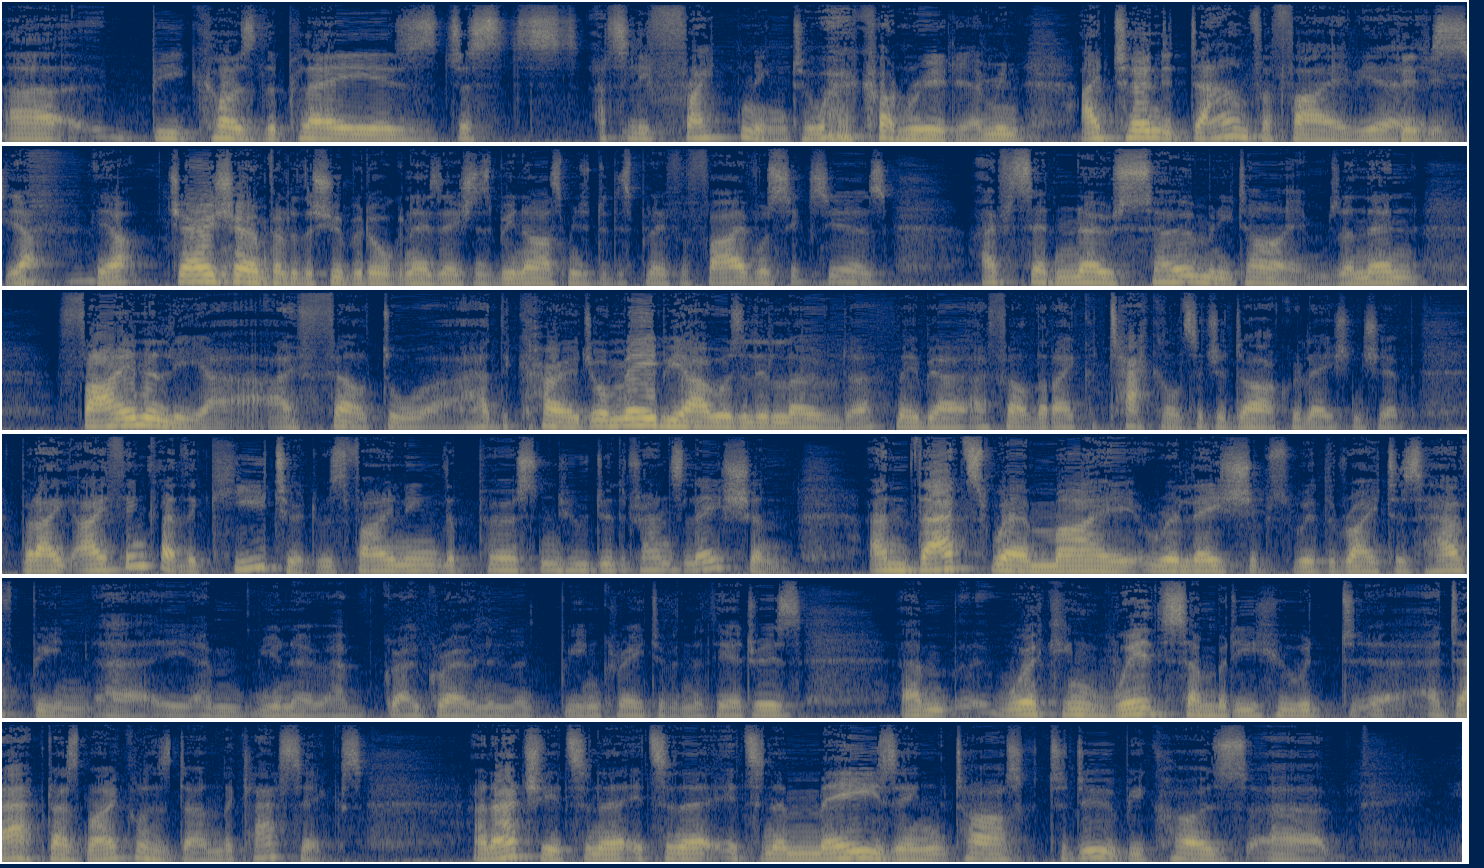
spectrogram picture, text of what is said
Uh, because the play is just utterly frightening to work on, really. I mean, I turned it down for five years. Did you? Yeah, yeah. Jerry Schoenfeld of the Shubert Organization has been asking me to do this play for five or six years. I've said no so many times. And then finally I, I felt or I had the courage, or maybe I was a little older, maybe I, I felt that I could tackle such a dark relationship. But I, I think that the key to it was finding the person who did the translation. And that's where my relationships with writers have been, uh, um, you know, have gr- grown and been creative in the theatre is um, working with somebody who would uh, adapt, as Michael has done, the classics. And actually, it's an, uh, it's, an, uh, it's an amazing task to do because uh,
